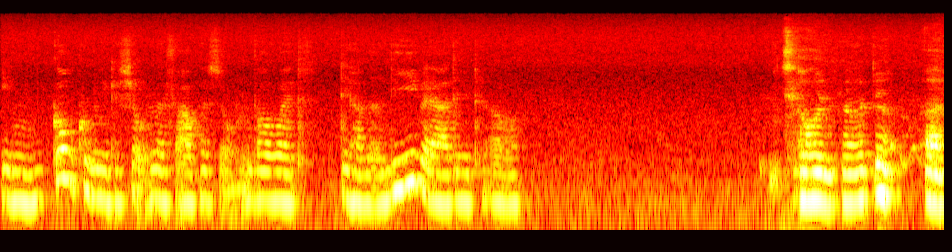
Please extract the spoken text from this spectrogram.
en god kommunikation med fagpersonen, hvor at det har været ligeværdigt og Charlotte og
